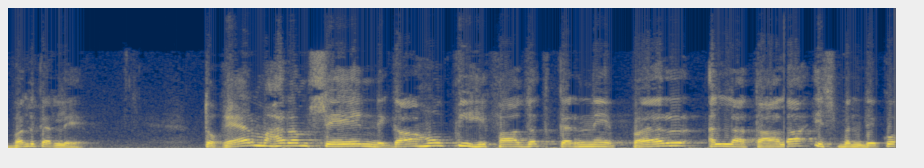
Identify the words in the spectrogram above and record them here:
बंद कर ले तो गैर महरम से निगाहों की हिफाजत करने पर अल्लाह ताला इस बंदे को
